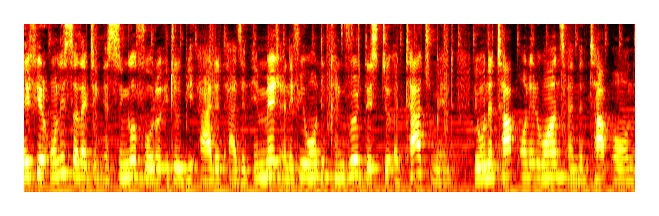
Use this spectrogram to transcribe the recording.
If you're only selecting a single photo it will be added as an image. And if you want to convert this to attachment you want to tap on it once and then tap on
